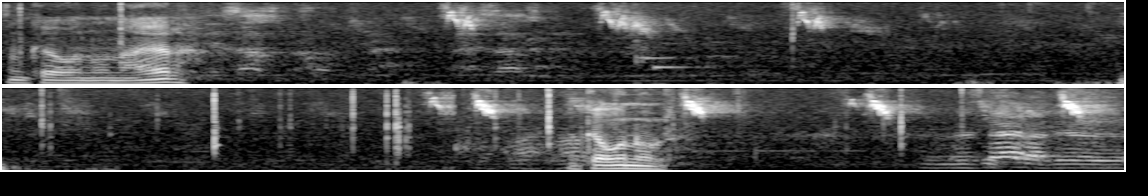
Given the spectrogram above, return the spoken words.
Încă unul în aer. Încă unul. Ăsta era de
